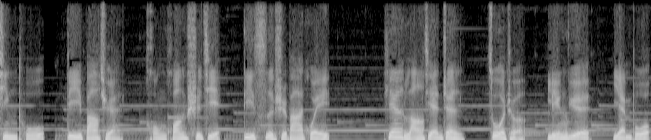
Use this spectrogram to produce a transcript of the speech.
星图第八卷洪荒世界第四十八回，天狼剑阵。作者：凌月。演播：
